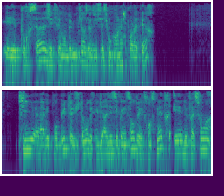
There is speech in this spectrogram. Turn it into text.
Et pour ça, j'ai créé en 2015 l'association En l'air pour la Terre qui avait pour but justement de vulgariser ses connaissances, de les transmettre et de façon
